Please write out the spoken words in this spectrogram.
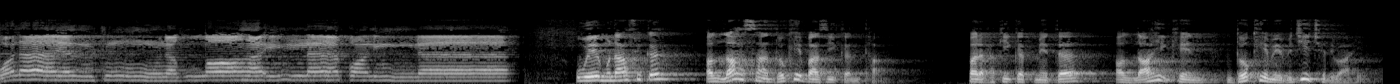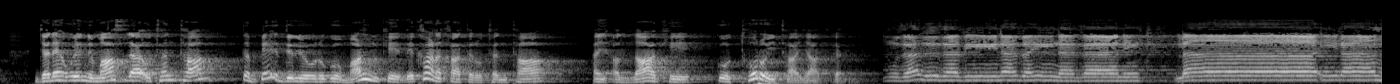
ولا يذكرون الله إلا قليلا उहे मुनाफ़िक अल्लाह सां धोखेबाज़ी कनि था पर हक़ीक़त में त अल्लाह ई खेनि धोखे में विझी छॾियो आहे जॾहिं उहे निमाज़ लाइ उथनि था त बेदिलियो रुगो माण्हुनि खे ॾेखारण ख़ातिर उथनि था ऐं अल्लाह खे को थोरो ई था यादि कनि مذبذبين بين ذلك لا إله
